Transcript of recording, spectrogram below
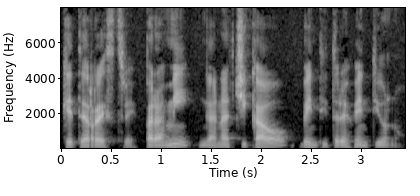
que terrestre. Para mí gana Chicago 23-21.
